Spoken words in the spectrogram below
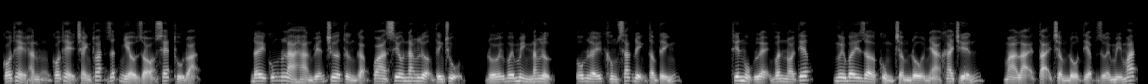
có thể hắn có thể tránh thoát rất nhiều dò xét thủ đoạn. Đây cũng là hàn viễn chưa từng gặp qua siêu năng lượng tinh trụ, đối với mình năng lực, ôm lấy không xác định tâm tính. Thiên mục lệ vân nói tiếp, ngươi bây giờ cùng trầm đồ nhà khai chiến, mà lại tại trầm đồ tiệp dưới mí mắt,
